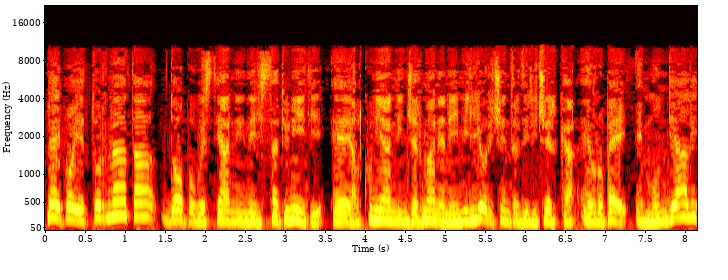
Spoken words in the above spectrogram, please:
Lei poi è tornata dopo questi anni negli Stati Uniti e alcuni anni in Germania nei migliori centri di ricerca europei e mondiali,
